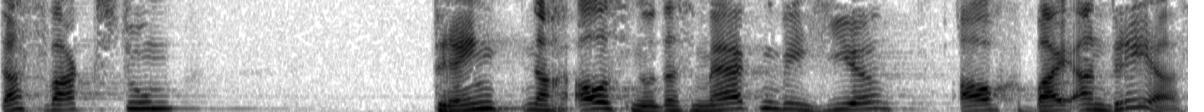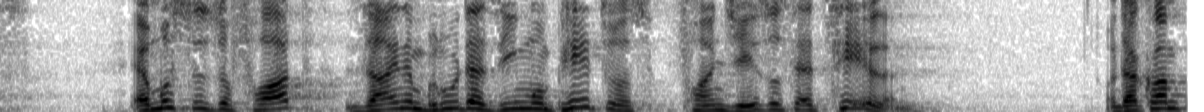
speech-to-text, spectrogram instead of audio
das Wachstum drängt nach außen. Und das merken wir hier auch bei Andreas. Er musste sofort seinem Bruder Simon Petrus von Jesus erzählen. Und da, kommt,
